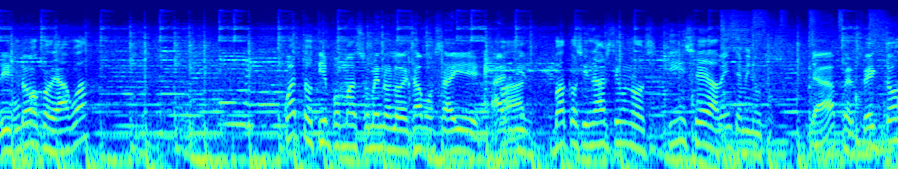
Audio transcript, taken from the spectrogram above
Listo. Un poco de agua. ¿Cuánto tiempo más o menos lo dejamos ahí a Va, hervir? va a cocinarse unos 15 a 20 minutos. Ya, perfecto.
